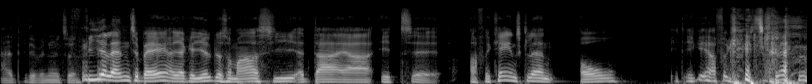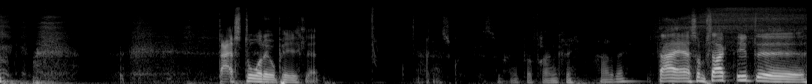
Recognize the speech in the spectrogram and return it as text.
Nej, det bliver vi nødt til. Fire lande tilbage, og jeg kan hjælpe dig så meget at sige, at der er et øh, afrikansk land og et ikke-afrikansk land. der er et stort europæisk land. Der er sgu ikke været så mange fra Frankrig. Har det det? Der er som sagt et øh,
